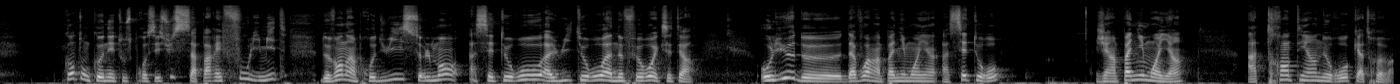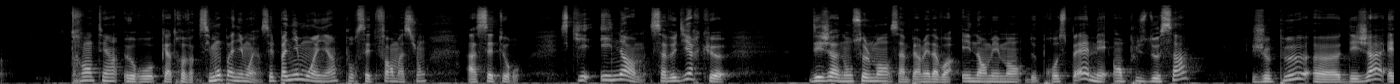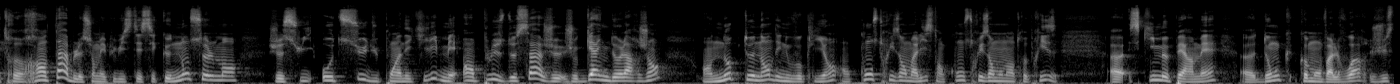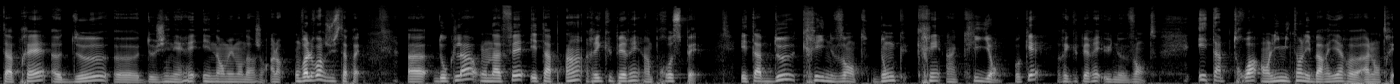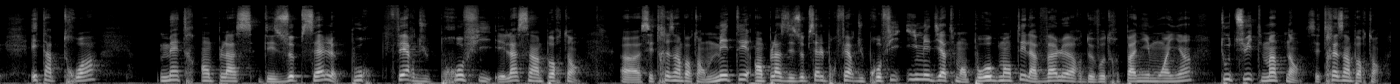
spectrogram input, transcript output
quand on connaît tout ce processus, ça paraît fou limite de vendre un produit seulement à 7 euros, à 8 euros, à 9 euros, etc. Au lieu d'avoir un panier moyen à 7 euros, j'ai un panier moyen à 31,80 euros. 31,80 euros. C'est mon panier moyen. C'est le panier moyen pour cette formation à 7 euros. Ce qui est énorme. Ça veut dire que déjà, non seulement ça me permet d'avoir énormément de prospects, mais en plus de ça, je peux euh, déjà être rentable sur mes publicités. C'est que non seulement je suis au-dessus du point d'équilibre, mais en plus de ça, je gagne de l'argent en obtenant des nouveaux clients, en construisant ma liste, en construisant mon entreprise. Euh, ce qui me permet euh, donc, comme on va le voir juste après, euh, de, de générer énormément d'argent. Alors, on va le voir juste après. donc là, on a fait étape 1, récupérer un prospect. Étape 2, créer une vente, donc créer un client, ok? Récupérer une vente. Étape 3, en limitant les barrières à l'entrée. Étape 3, mettre en place des upsells pour faire du profit. Et là, c'est important. Euh, c'est très important. Mettez en place des upsells pour faire du profit immédiatement, pour augmenter la valeur de votre panier moyen tout de suite, maintenant. C'est très important.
